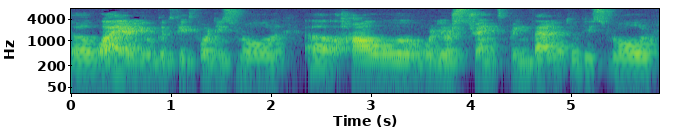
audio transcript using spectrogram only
uh, why are you a good fit for this role, uh, how will your strengths bring value to this role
